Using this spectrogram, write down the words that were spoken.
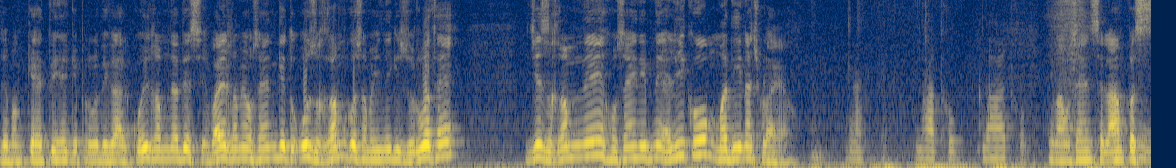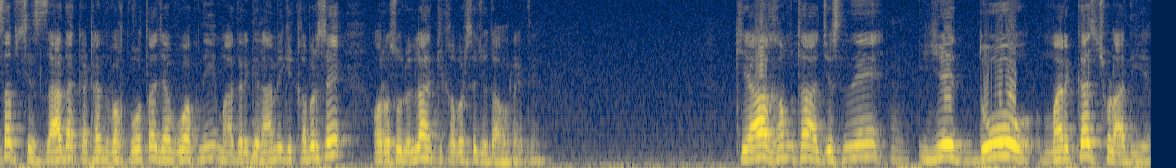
جب ہم کہتے ہیں کہ پروردگار کوئی غم نہ دے سوائے غم حسین کے تو اس غم کو سمجھنے کی ضرورت ہے جس غم نے حسین ابن علی کو مدینہ چھڑایا۔ بہت خوب بہت خوب۔ امام حسین السلام پر سب سے زیادہ کٹھن وقت وہ تھا جب وہ اپنی مادر گرامی کی قبر سے اور رسول اللہ کی قبر سے جدا ہو رہے تھے۔ کیا غم تھا جس نے یہ دو مرکز چھڑا دیے؟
